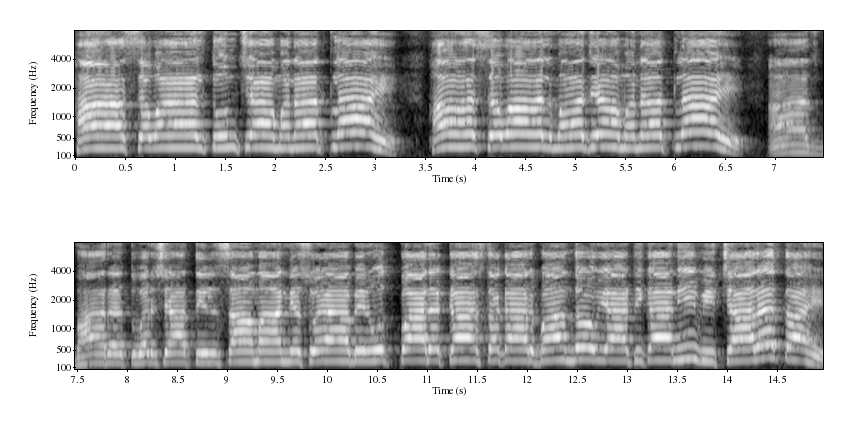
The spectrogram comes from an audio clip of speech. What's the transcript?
हा सवाल तुमच्या मनातला आहे. हा सवाल माझ्या मनातला आहे. आज भारत वर्षातील सामान्य सोयाबीन उत्पादक कास्तकार बांधव या ठिकाणी विचारत आहे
